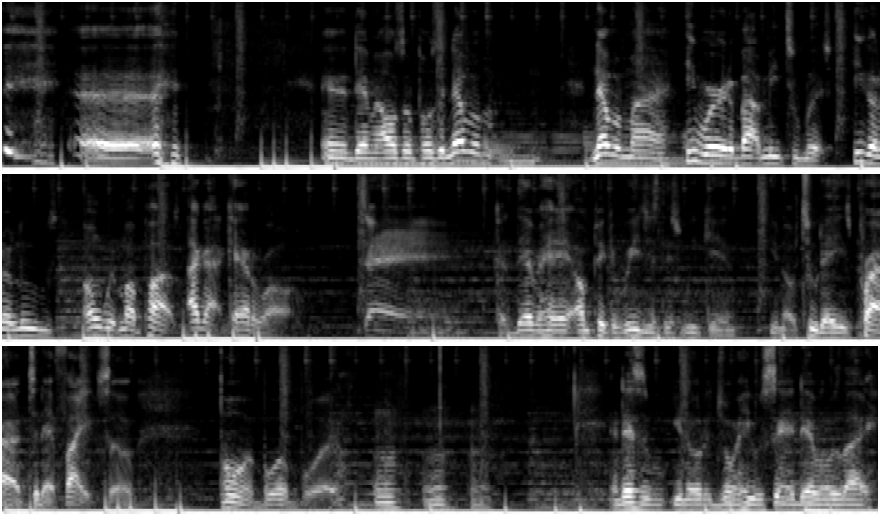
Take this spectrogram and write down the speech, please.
uh, and Devin also posted, never never mind. He worried about me too much. He gonna lose. I'm with my pops. I got Catterall. Dang. Cause Devin had I'm picking Regis this weekend, you know, two days prior to that fight. So boy, boy, boy. Mm, mm, mm. And this is, you know, the joint he was saying Devin was like,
